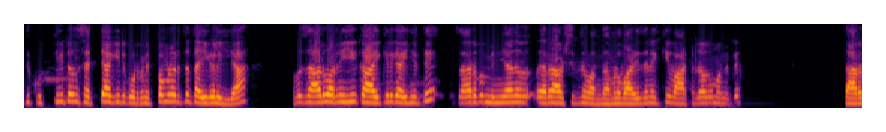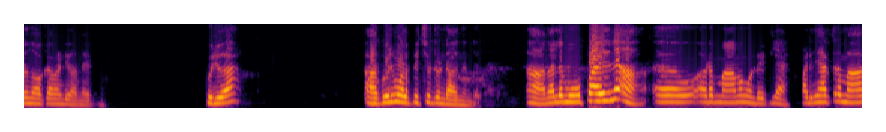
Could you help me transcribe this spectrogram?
ഇത് കുത്തിയിട്ടൊന്ന് സെറ്റ് ആക്കിയിട്ട് കൊടുക്കണം. ഇപ്പൊ നമ്മളെടുത്ത് തൈകളില്ല. അപ്പൊ സാറ് പറഞ്ഞു ഈ കായ്ക്കൽ കഴിഞ്ഞിട്ട് സാർ ഇപ്പൊ മിഞ്ഞാന്ന് വേറെ ആവശ്യത്തിന് വന്നത് നമ്മൾ വഴുതനയ്ക്ക് വാട്ടലോകം വന്നിട്ട് സാറ് നോക്കാൻ വേണ്ടി വന്നായിരുന്നു കുരുവ? ആ കുരു മുളപ്പിച്ചിട്ടുണ്ടാകുന്നുണ്ട് ആ നല്ല മൂപ്പായതിന് ആ അവിടെ മാമൻ കൊണ്ടുപോയിട്ടില്ലേ? പടിഞ്ഞാറത്ര മാമ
